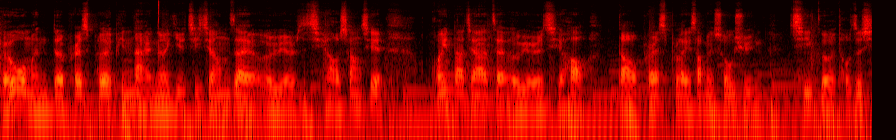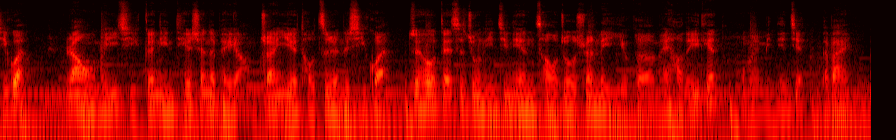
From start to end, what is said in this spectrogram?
而我们的 Press Play 平台呢，也即将在二月二十七号上线，欢迎大家在二月二十七号到 Press Play 上面搜寻七个投资习惯，让我们一起跟您贴身的培养专业投资人的习惯。最后再次祝您今天操作顺利，有个美好的一天。我们明天见，拜拜。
